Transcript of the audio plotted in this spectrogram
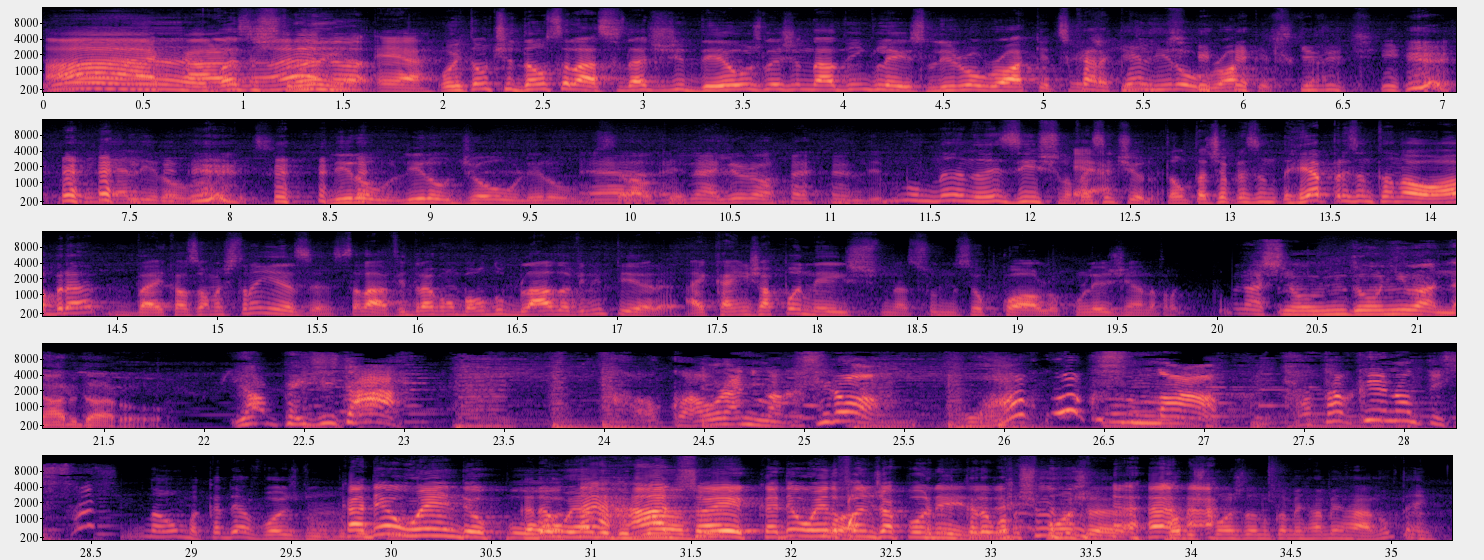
Ah, cara, voz não é, estranha. não- é. Ou então te dão, sei lá, Cidade de Deus legendado em inglês, Little Rockets. Cara, quem é Little Rockets? Cara? Esquisitinho. Quem é Little Rockets? Little, Little Joe, Little, sei lá o quê. É, não, Little- Não, não, não existe, não faz É. sentido. Então tá te apresent- reapresentando a obra, vai causar uma estranheza. Sei lá, vi Dragon Ball dublado a vida inteira. Aí cai em japonês na su- no seu colo, com legenda. Fala, 話の運動にはなるだろう。やっベジータここはオラに任せろワクワクすんな叩けなんて久し não, mas cadê a voz do. do Cadê Goku? o Wendel, pô? Cadê o tá Wendel errado dublando? isso aí. Cadê o Wendel falando japonês? Cadê o Bob né? Esponja, Bob Esponja dando Kamehameha? Não tem.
